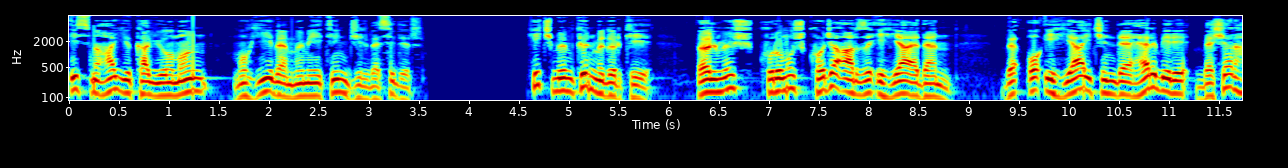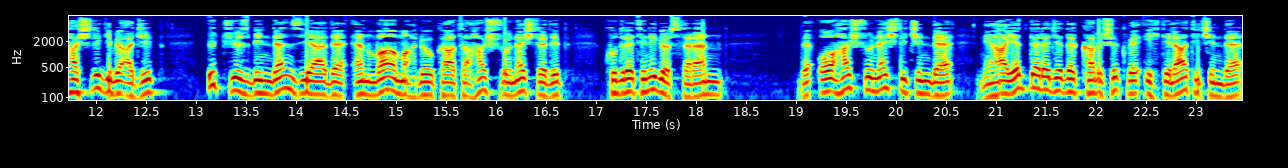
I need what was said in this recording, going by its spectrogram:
İsmi Hayy Kayyum'un muhyi ve mümitin cilvesidir. Hiç mümkün müdür ki ölmüş, kurumuş koca arzı ihya eden ve o ihya içinde her biri beşer haşrı gibi acip 300 binden ziyade enva mahlukatı haşru neşredip kudretini gösteren ve o haşru neşr içinde nihayet derecede karışık ve ihtilat içinde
